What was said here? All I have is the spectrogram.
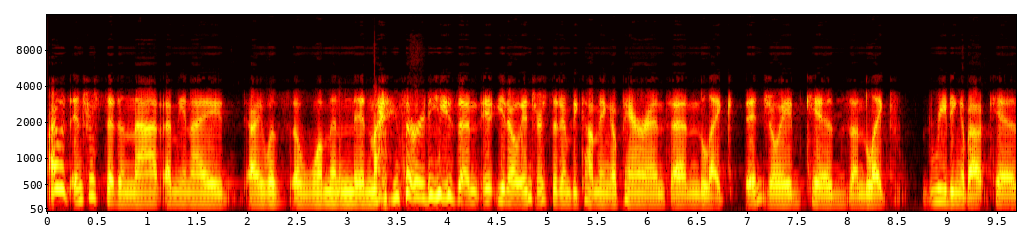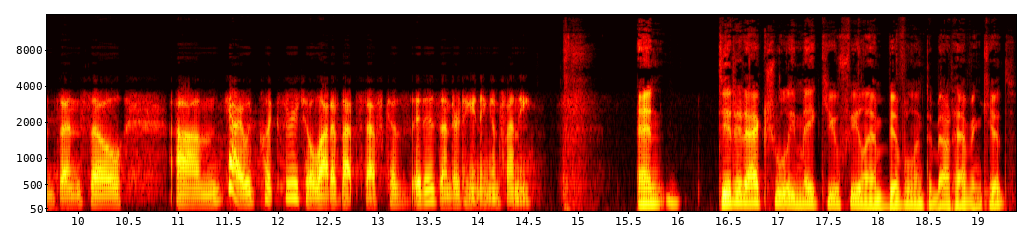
I was interested in that. I mean, I I was a woman in my 30s and you know, interested in becoming a parent and like enjoyed kids and liked reading about kids and so um yeah, I would click through to a lot of that stuff cuz it is entertaining and funny. And did it actually make you feel ambivalent about having kids?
